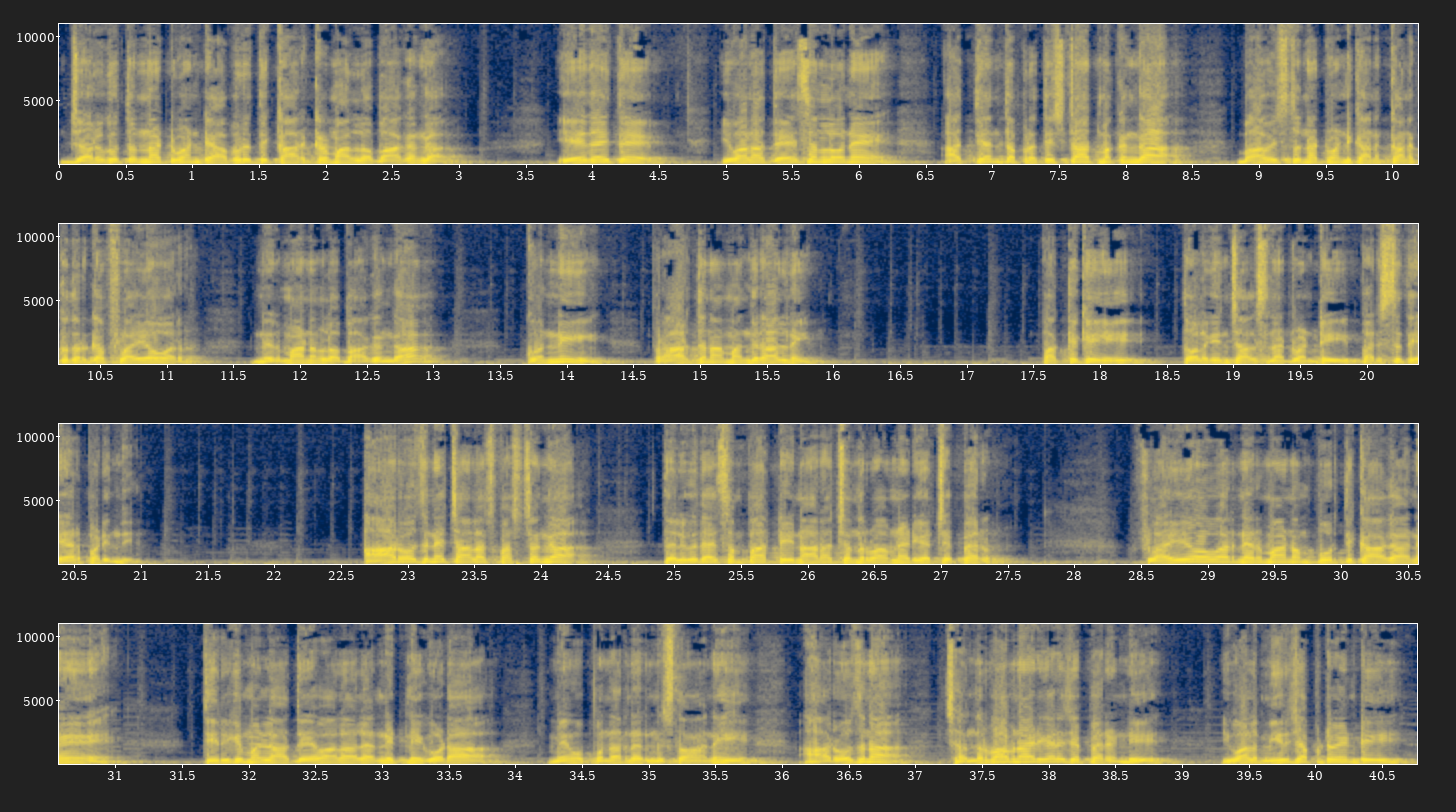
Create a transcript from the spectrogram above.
జరుగుతున్నటువంటి అభివృద్ధి కార్యక్రమాల్లో భాగంగా ఏదైతే ఇవాళ దేశంలోనే అత్యంత ప్రతిష్టాత్మకంగా భావిస్తున్నటువంటి కన కనకదుర్గ ఫ్లైఓవర్ నిర్మాణంలో భాగంగా కొన్ని ప్రార్థనా మందిరాల్ని పక్కకి తొలగించాల్సినటువంటి పరిస్థితి ఏర్పడింది. ఆ రోజునే చాలా స్పష్టంగా తెలుగుదేశం పార్టీ నారా చంద్రబాబు నాయుడు గారు చెప్పారు. ఫ్లైఓవర్ నిర్మాణం పూర్తి కాగానే తిరిగి మళ్ళీ ఆ దేవాలయాలన్నింటినీ కూడా మేము పునర్నిర్మిస్తామని ఆ రోజున చంద్రబాబు నాయుడు గారే చెప్పారండి. ఇవాళ మీరు చెప్పటం ఏంటి?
